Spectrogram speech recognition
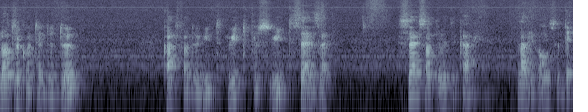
L'autre côté de 2, 4 fois 2, 8, 8 plus 8, 16. 16 cm. La réponse D.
